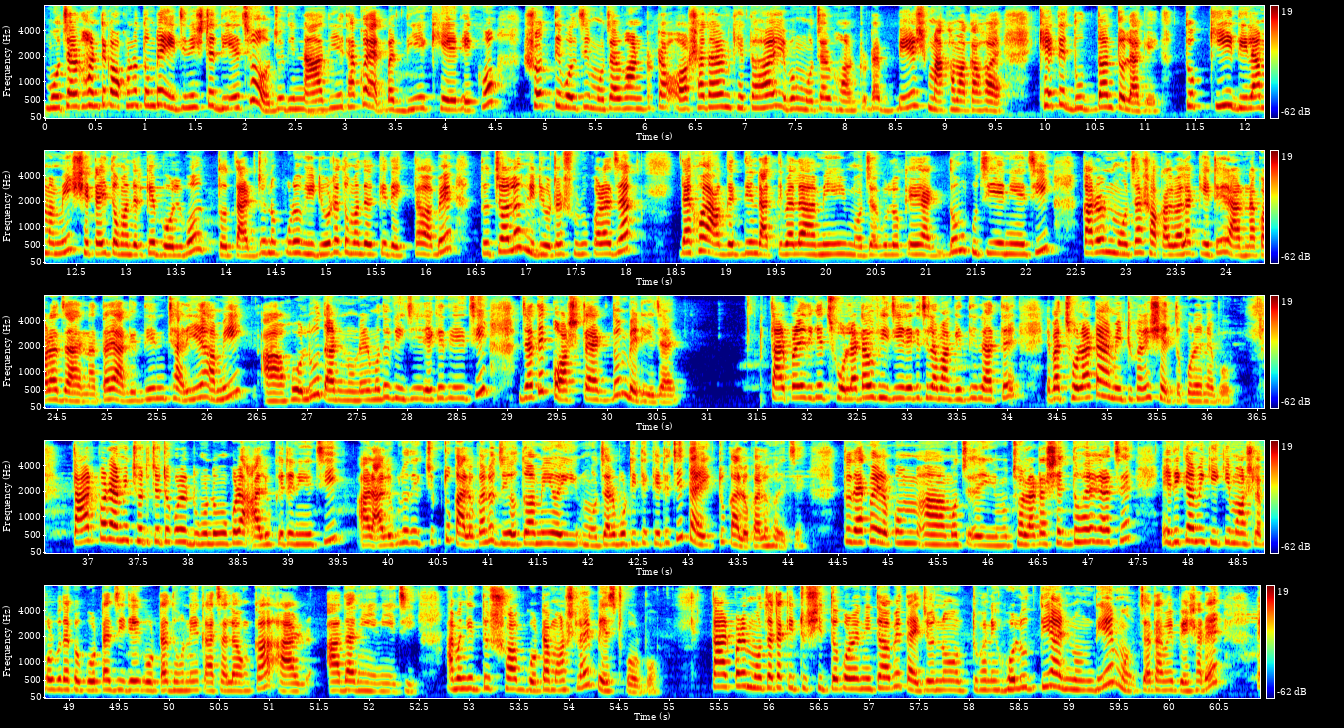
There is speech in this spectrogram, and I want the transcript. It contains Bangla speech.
মোচার ঘন্টে কখনো তোমরা এই জিনিসটা দিয়েছ? যদি না দিয়ে থাকো, একবার দিয়ে খেয়ে দেখো। সত্যি বলছি, মোচার ঘন্টটা অসাধারণ খেতে হয় এবং মোচার ঘন্টটা বেশ মাখা মাখা হয়। খেতে দুর্দান্ত লাগে। তো কি দিলাম আমি সেটাই তোমাদেরকে বলব। তো তার জন্য পুরো ভিডিওটা তোমাদেরকে দেখতে হবে। তো চলো ভিডিওটা শুরু করা যাক। দেখো, আগের দিন রাত্রিবেলা আমি মোচাগুলোকে একদম কুচিয়ে নিয়েছি। কারণ মোচা সকালবেলা কেটে রান্না করা যায় না। তাই আগের দিন ছাড়িয়ে আমি হলুদ আর নুনের মধ্যে ভিজিয়ে রেখে দিয়েছি। যাতে কষটা একদম বেরিয়ে যায়। তারপরে এদিকে ছোলাটাও ভিজিয়ে রেখেছিলাম আগের দিন রাতে। এবার ছোলাটা আমি একটুখানি সেদ্ধ করে নেব। তারপরে আমি ছোটো ছোটো করে ডুমো ডুমো করে আলু কেটে নিয়েছি। আর আলুগুলো দেখছি একটু কালো কালো, যেহেতু আমি ওই মোজার বটিতে কেটেছি, তাই একটু কালো কালো হয়েছে। তো দেখো এরকম এই ছোলাটা সেদ্ধ হয়ে গেছে। এদিকে আমি কি কি মশলা করব? দেখো গোটা জিরে, গোটা ধনে, কাঁচা লঙ্কা আর আদা নিয়ে নিয়েছি। আমি কিন্তু সব গোটা মশলায় পেস্ট করব। তারপরে মোচাটাকে একটু সিদ্ধ করে নিতে হবে, তাই জন্য একটুখানি হলুদ দিয়ে আর নুন দিয়ে মোচাটা আমি প্রেশারে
